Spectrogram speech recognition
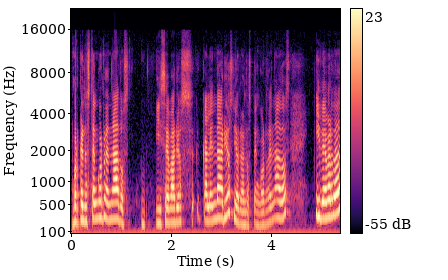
porque los tengo ordenados. Hice varios calendarios y ahora los tengo ordenados. Y de verdad,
